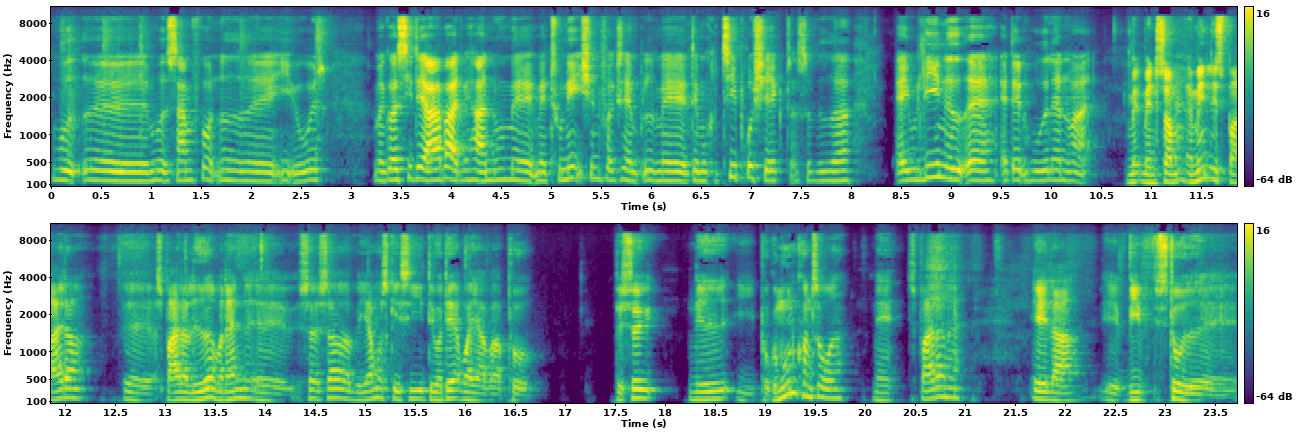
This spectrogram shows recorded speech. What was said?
mod, øh, mod samfundet øh, i øvrigt. Man kan også sige, at det arbejde, vi har nu med, med Tunesien for eksempel, med demokratiprojekt og så videre, er jo lige ned af, af den hovedlandvej. men, men som almindelig spejder, øh, spejderleder, hvordan, øh, så, så vil jeg måske sige, at det var der, hvor jeg var på besøg nede i, på kommunekontoret med spejderne, eller øh, vi stod, øh,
